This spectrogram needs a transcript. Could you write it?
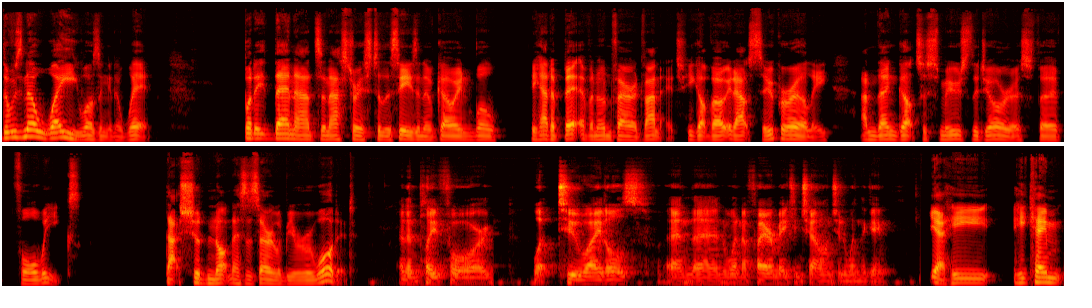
There was no way he wasn't going to win. But it then adds an asterisk to the season of going, well, he had a bit of an unfair advantage. He got voted out super early and then got to smooze the jurors for four weeks. That should not necessarily be rewarded. And then play for what two idols, and then win a fire making challenge and win the game. Yeah, he he came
